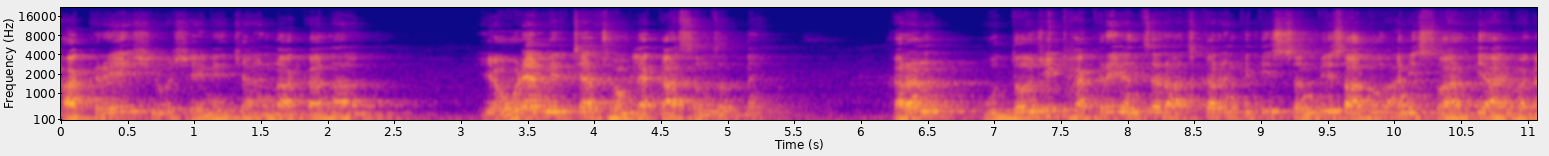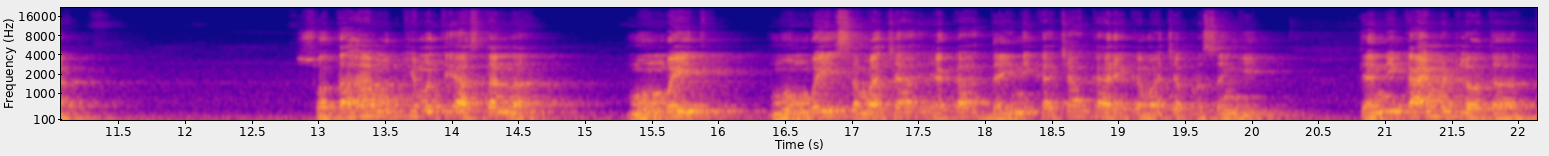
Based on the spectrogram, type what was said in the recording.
ठाकरे शिवसेनेच्या नाकाला एवढ्या मिरच्या झोंबल्या का समजत नाही. कारण उद्धवजी ठाकरे यांचं राजकारण किती संधी साधू आणि स्वार्थी आहे बघा. स्वतः मुख्यमंत्री असताना मुंबईत मुंबई समाचार एका दैनिकाच्या कार्यक्रमाच्या प्रसंगी त्यांनी काय म्हटलं होतं?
